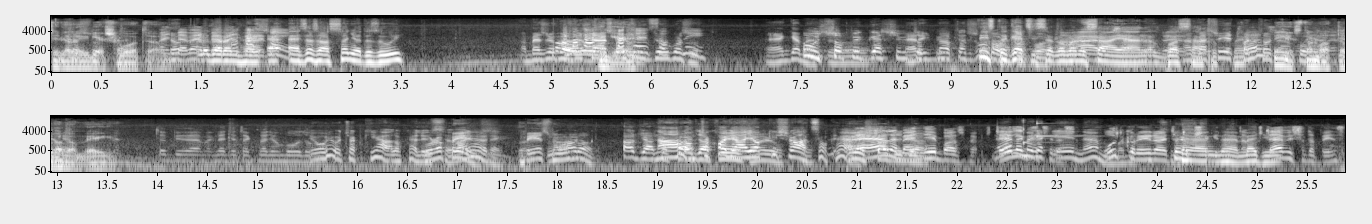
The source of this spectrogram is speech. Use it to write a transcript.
ide léges voltam. Menj be, menj Tudod, be, aranyhaj, menj be. ez az asszonyod, az új? A mezőgazdaságban így dolgozott? Engem? Úgy geci, mint Tiszta geci szaga van a 300 szájának, basszátok Hát, meg. Pénzt nem adtad adom még. Többivel meg legyetek nagyon boldog. Jó, jó, csak kiállok Hol a először, várj pénz? öreg. Pénz hol van? Adjátok Nálam csak hagyjáljak ki, srácok, add nem ide. menjél, bazd meg. Nem Tényleg megyek geci lesz? én, nem. Múltkor én rajta Nem, nem nem, segítettem, most elviszed a pénzt.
